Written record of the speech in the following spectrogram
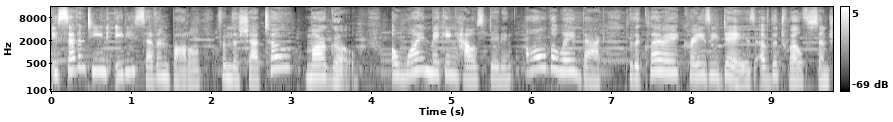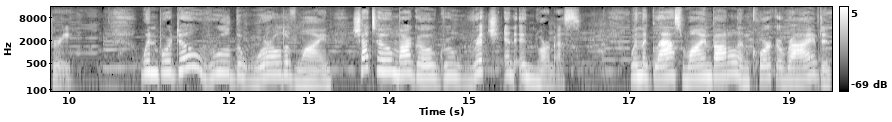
a 1787 bottle from the Chateau Margaux, a winemaking house dating all the way back to the claret crazy days of the 12th century. When Bordeaux ruled the world of wine, Chateau Margaux grew rich and enormous. when the glass wine bottle and cork arrived and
